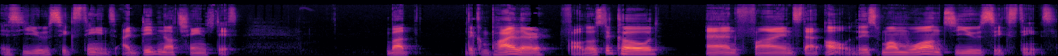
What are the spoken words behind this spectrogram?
is U16s. I did not change this. But the compiler follows the code and finds that, oh, this one wants U16s.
